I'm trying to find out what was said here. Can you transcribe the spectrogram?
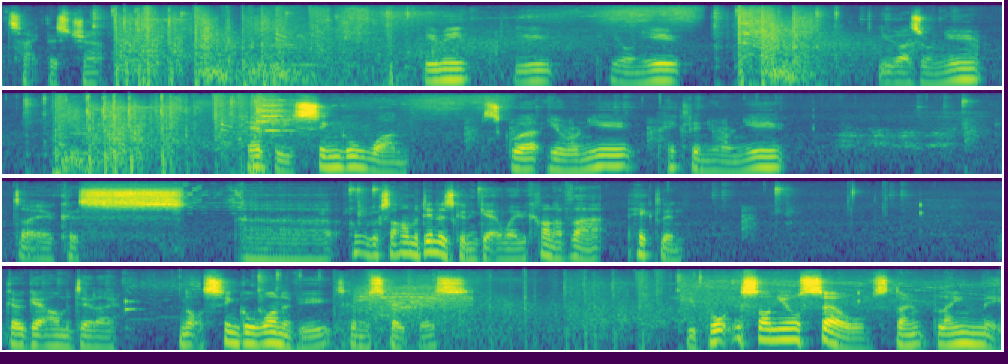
Attack this chap. Yumi, you, you're on you. You guys are you. Every single one. Squirt, you're on you. Hicklin, you're on you. Diocus. Uh, oh, looks like Armadillo's going to get away. We can't have that. Hicklin. Go get Armadillo. Not a single one of you is going to escape this. You brought this on yourselves. Don't blame me.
